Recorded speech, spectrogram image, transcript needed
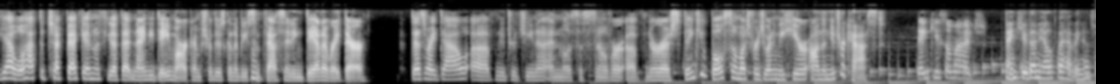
Yeah, we'll have to check back in with you at that 90 day mark. I'm sure there's going to be some hmm. fascinating data right there. Desiree Dow of Neutrogena and Melissa Snover of Nourish, thank you both so much for joining me here on the NutraCast. Thank you so much. Thank you, Danielle, for having us.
